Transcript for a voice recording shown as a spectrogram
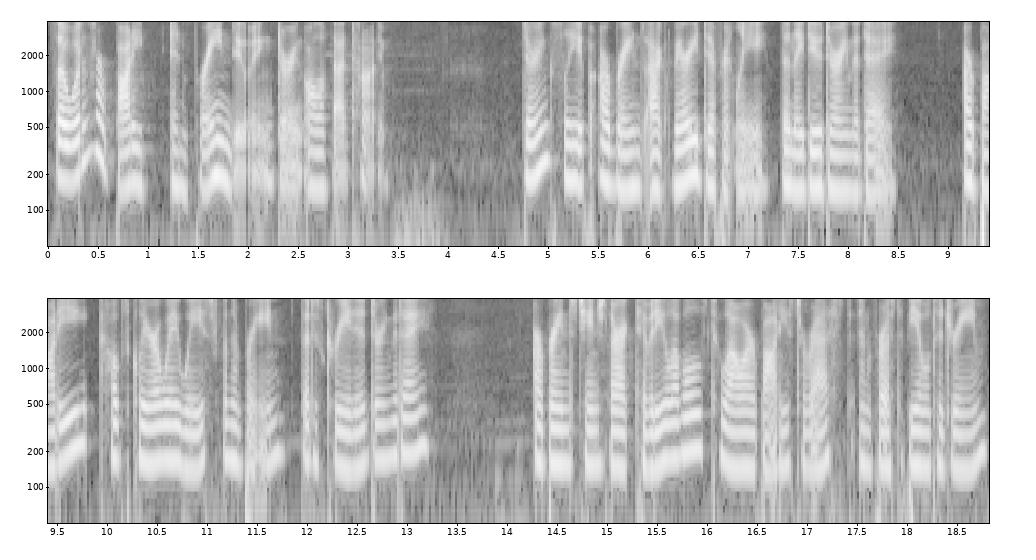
So, what is our body and brain doing during all of that time? During sleep, our brains act very differently than they do during the day. Our body helps clear away waste from the brain that is created during the day. Our brains change their activity levels to allow our bodies to rest and for us to be able to dream.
